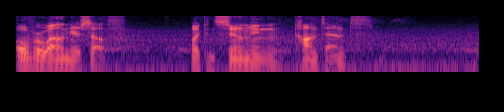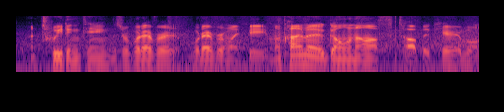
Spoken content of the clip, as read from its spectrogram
overwhelm yourself by consuming content and tweeting things or whatever whatever it might be. I'm kind of going off topic here, but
